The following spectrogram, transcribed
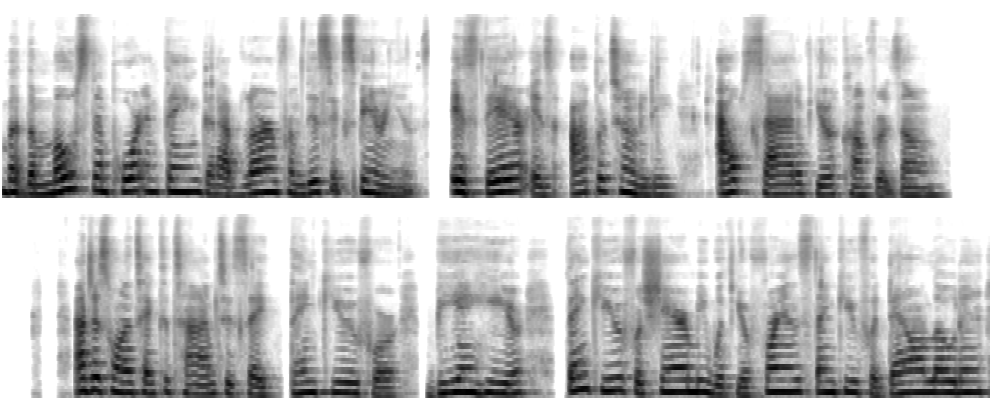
but the most important thing that I've learned from this experience is there is opportunity outside of your comfort zone. I just want to take the time to say thank you for being here. Thank you for sharing me with your friends. Thank you for downloading.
